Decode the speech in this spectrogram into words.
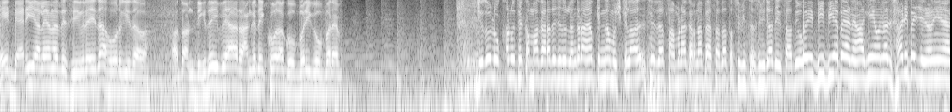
ਇਹ ਡੈਰੀ ਵਾਲਿਆਂ ਦਾ ਤੇ ਸੀਵਰੇਜ ਦਾ ਹੋਰ ਕੀ ਦਾ ਵਾ? ਆ ਤੁਹਾਨੂੰ ਦਿਖਦਾ ਹੀ ਪਿਆ ਰੰਗ ਦੇਖੋ ਉਹਦਾ ਗੋਬਰ ਹੀ ਗੋਬਰ ਹੈ। ਜਦੋਂ ਲੋਕਾਂ ਨੂੰ ਇੱਥੇ ਕੰਮਾਂ ਕਾਰਾਂ ਤੇ ਜਦੋਂ ਲੰਘਣਾ ਆਇਆ ਕਿੰਨਾ ਮੁਸ਼ਕਿਲਾਂ ਇੱਥੇ ਦਾ ਸਾਹਮਣਾ ਕਰਨਾ ਪੈ ਸਕਦਾ ਤਸਵੀਰ ਤਸਵੀਰਾਂ ਦੇਖ ਸਕਦੇ ਹੋ। ਕੋਈ ਬੀਬੀਆਂ ਭੈਣਾਂ ਆ ਗਈਆਂ, ਉਹਨਾਂ ਨੇ ਸਾੜੀ ਜਾਣੀ ਆ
